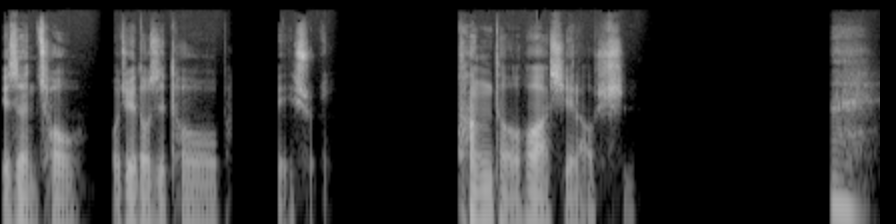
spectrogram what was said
也是很臭，我觉得都是偷排废水。光头化学老师，哎，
